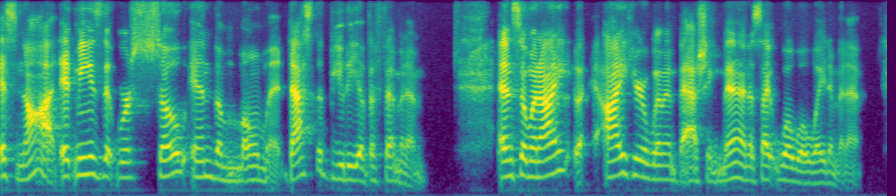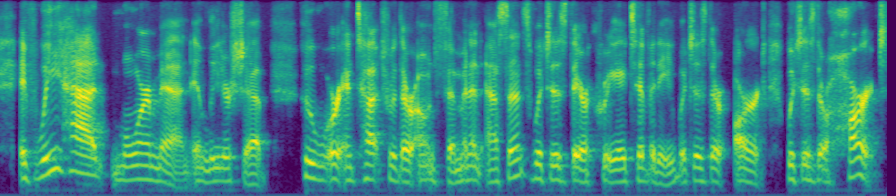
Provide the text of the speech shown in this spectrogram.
It's not. It means that we're so in the moment. That's the beauty of the feminine. And so when I I hear women bashing men, it's like, whoa, whoa, wait a minute. If we had more men in leadership who were in touch with their own feminine essence, which is their creativity, which is their art, which is their heart,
